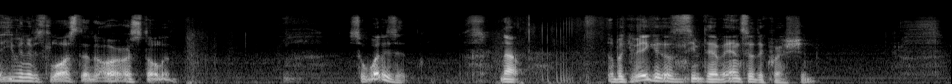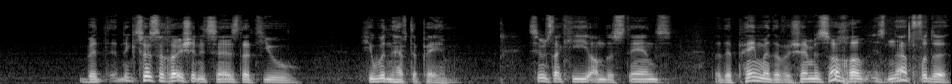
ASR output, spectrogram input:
even if it's lost or, or stolen. So what is it? Now, Rabbi Akiva Eger doesn't seem to have answered the question. But in the Ketzos HaChoshen it says that you, he wouldn't have to pay him. It seems like he understands that the payment of Hashem is not for the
